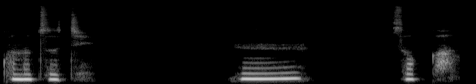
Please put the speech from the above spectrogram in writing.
この通知。うーん、そっか。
